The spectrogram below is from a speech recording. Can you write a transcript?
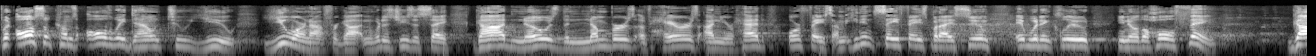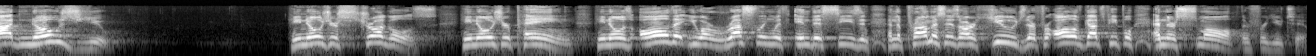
but also comes all the way down to you. You are not forgotten. What does Jesus say? God knows the numbers of hairs on your head or face. I mean, he didn't say face, but I assume it would include, you know, the whole thing. God knows you. He knows your struggles. He knows your pain. He knows all that you are wrestling with in this season. And the promises are huge. They're for all of God's people, and they're small. They're for you too.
